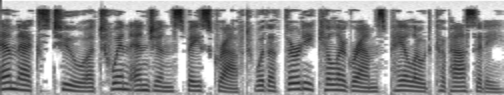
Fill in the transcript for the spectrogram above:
MX-2 a twin-engine spacecraft with a 30 kg payload capacity.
